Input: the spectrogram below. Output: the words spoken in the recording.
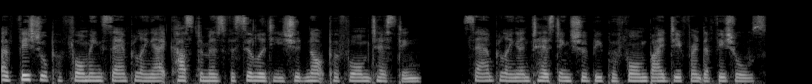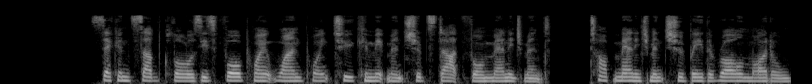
Official performing sampling at customer's facility should not perform testing. Sampling and testing should be performed by different officials. Second subclause is 4.1.2 Commitment should start from management. Top management should be the role model.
